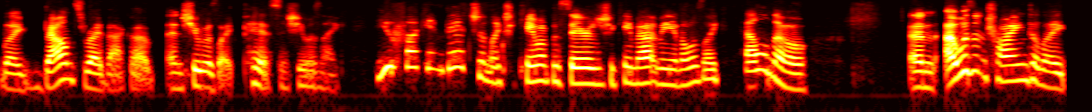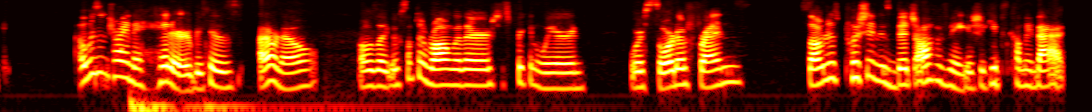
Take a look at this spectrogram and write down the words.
like bounced right back up and she was like pissed and she was like, you fucking bitch. And like she came up the stairs and she came at me and I was like, hell no. And I wasn't trying to like, I wasn't trying to hit her because I don't know. I was like, there's something wrong with her. She's freaking weird. We're sort of friends. So I'm just pushing this bitch off of me because she keeps coming back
